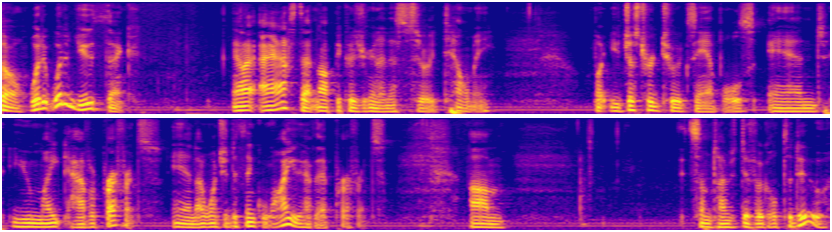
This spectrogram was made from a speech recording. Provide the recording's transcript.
So, what, what did you think? And I, I that not because you're going to necessarily tell me, but you just heard two examples and you might have a preference. And I want you to think why you have that preference. Um, it's sometimes difficult to do.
